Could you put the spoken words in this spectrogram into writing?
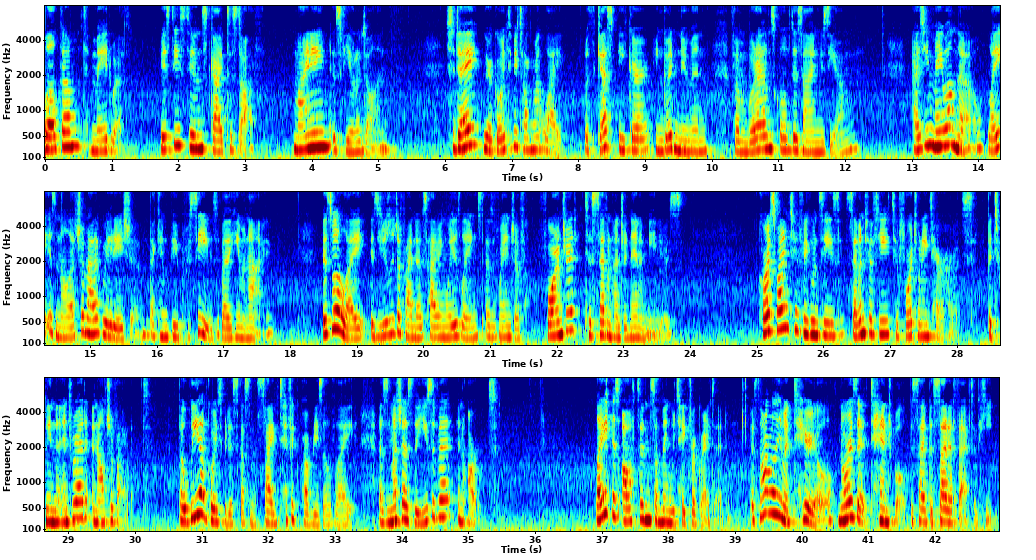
Welcome to Made With, RISD Students Guide to Stuff. My name is Fiona Dolan. Today we are going to be talking about light with guest speaker Ingrid Neuman from Rhode Island School of Design Museum. As you may well know, light is an electromagnetic radiation that can be perceived by the human eye. Visible light is usually defined as having wavelengths as a range of 400 to 700 nanometers, corresponding to frequencies 750 to 420 terahertz between the infrared and ultraviolet. But we aren't going to be discussing the scientific properties of light as much as the use of it in art. Light is often something we take for granted. It's not really material, nor is it tangible, beside the side effect of heat.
